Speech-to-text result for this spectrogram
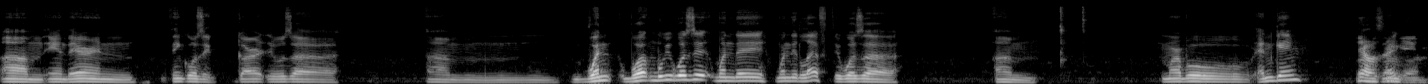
Um, and they're in I think it was a guard it was a um when what movie was it when they when they left it was a um Marvel Endgame Yeah, it was? Endgame.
